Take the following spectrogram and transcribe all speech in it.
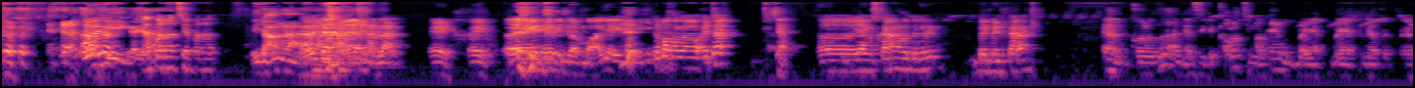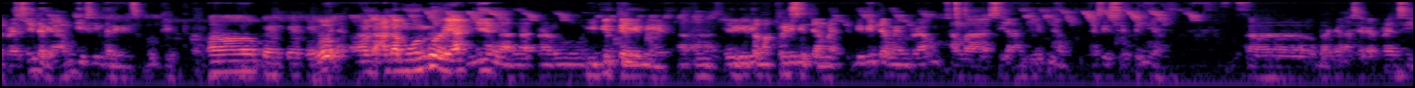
Tapi siapa not siapa not Eh, jangan. Ah, jangan, jangan. Eh, eh, eh, ini jangan bahaya ini. Coba kalau Eca, Siap. eh, yang sekarang lo dengerin band-band sekarang. Eh, kalau gue agak sedikit kalau sih makanya banyak banyak dapat referensi dari Anggi sih dari disebutin. Oh, oke oke oke. Lu agak agak mundur ya. Iya nggak nggak terlalu Didit kayak ini ya Heeh. Didit sama Didit yang main Didit yang main drum sama si Anggi itu yang si Sitting yang eh, banyak ngasih referensi.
